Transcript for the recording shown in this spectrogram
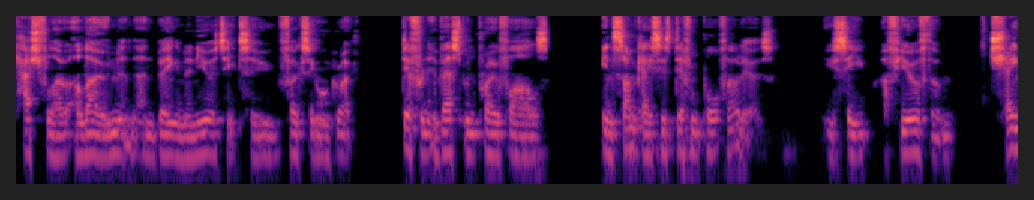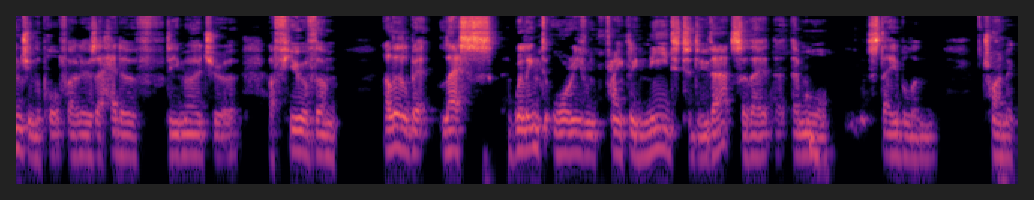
cash flow alone and, and being an annuity to focusing on growth. Different investment profiles, in some cases, different portfolios. You see a few of them changing the portfolios ahead of demerger, a few of them a little bit less willing to, or even frankly need to do that. So they're, they're hmm. more stable and trying to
